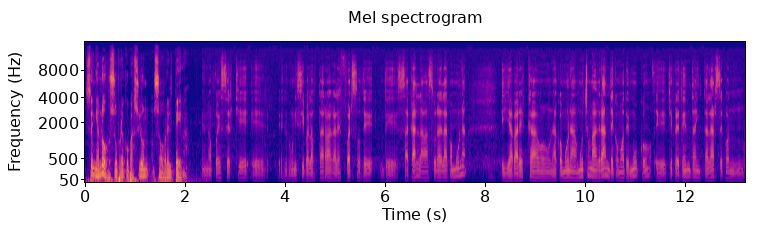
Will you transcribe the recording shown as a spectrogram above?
señaló su preocupación sobre el tema. Eh, no puede ser que eh, el municipio de Lautaro haga el esfuerzo de, sacar la basura de la comuna y aparezca una comuna mucho más grande como Temuco eh, que pretenda instalarse con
